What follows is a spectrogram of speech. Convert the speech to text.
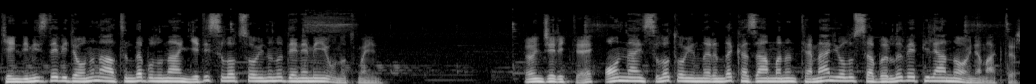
kendiniz de videonun altında bulunan 7 slots oyununu denemeyi unutmayın. Öncelikle, online slot oyunlarında kazanmanın temel yolu sabırlı ve planlı oynamaktır.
